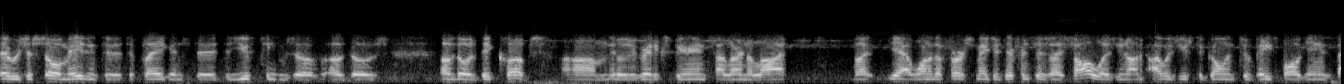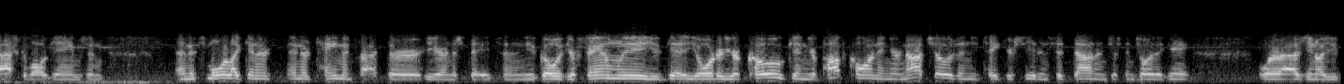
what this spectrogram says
it was just so amazing to, to play against the, the youth teams of, of those of those big clubs. Um, it was a great experience. I learned a lot. But yeah, one of the first major differences I saw was, you know, I was used to going to baseball games, basketball games, and and it's more like an entertainment factor here in the states. And you go with your family, you get you order your coke and your popcorn and your nachos, and you take your seat and sit down and just enjoy the game. Whereas you know you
